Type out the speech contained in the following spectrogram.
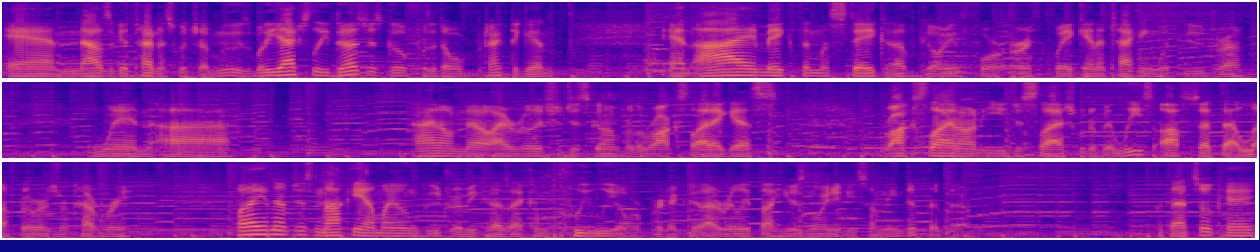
and now's a good time to switch up moves, but he actually does just go for the double protect again, and I make the mistake of going for Earthquake and attacking with Goodra when, uh, I don't know, I really should just gone for the Rock Slide, I guess. Rock Slide on Aegislash would have at least offset that leftovers recovery. But I ended up just knocking out my own Goodra because I completely overpredicted. I really thought he was going to do something different there. But that's okay.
